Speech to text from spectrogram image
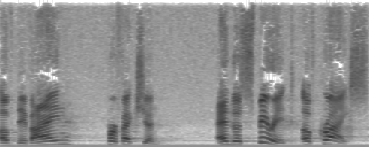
of divine perfection. And the Spirit of Christ,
